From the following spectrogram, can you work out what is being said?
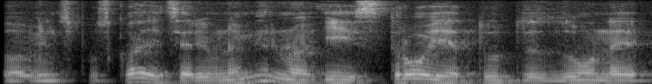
то він спускається рівномірно і строє тут зони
